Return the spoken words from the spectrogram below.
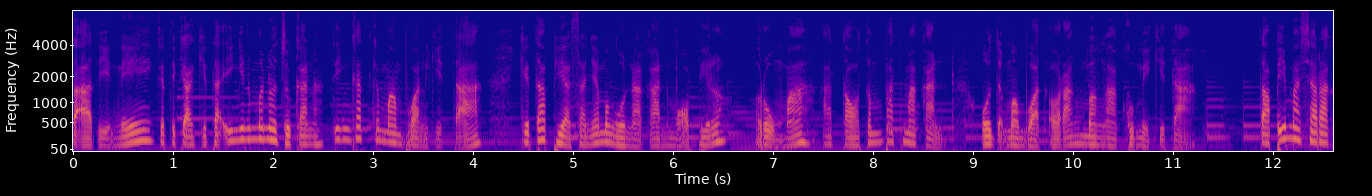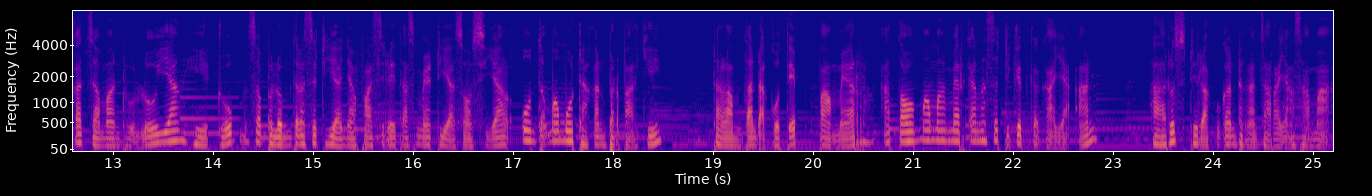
Saat ini, ketika kita ingin menunjukkan tingkat kemampuan kita, kita biasanya menggunakan mobil, rumah, atau tempat makan untuk membuat orang mengagumi kita. Tapi masyarakat zaman dulu yang hidup sebelum tersedianya fasilitas media sosial untuk memudahkan berbagi, dalam tanda kutip pamer atau memamerkan sedikit kekayaan, harus dilakukan dengan cara yang sama.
